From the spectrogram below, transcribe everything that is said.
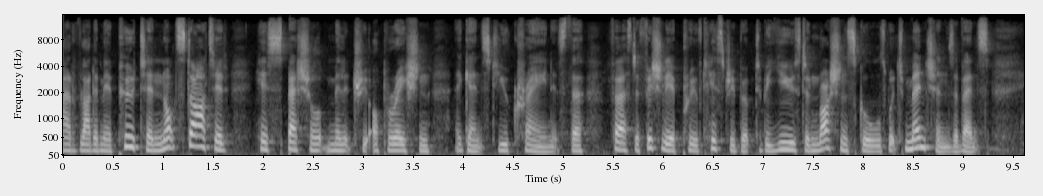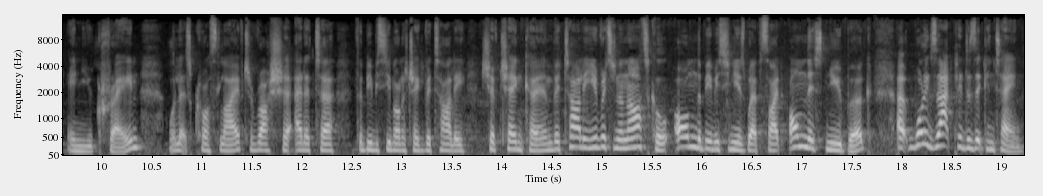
had Vladimir Putin not started his special military operation against Ukraine. It's the first officially approved history book to be used in Russian schools, which mentions events in Ukraine. Well, let's cross live to Russia editor for BBC Monitoring, Vitaly Shevchenko. And Vitaly, you've written an article on the BBC News website on this new book. Uh, what exactly does it contain?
